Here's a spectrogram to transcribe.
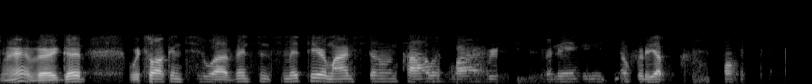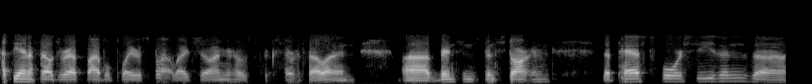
All right, very good. We're talking to uh, Vyncint Smith here, Limestone College wide receiver. Name you need to know for the up at the NFL Draft Bible Player Spotlight Show. I'm your host Ric Serritella, and uh, Vyncint's been starting the past four seasons. Uh,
